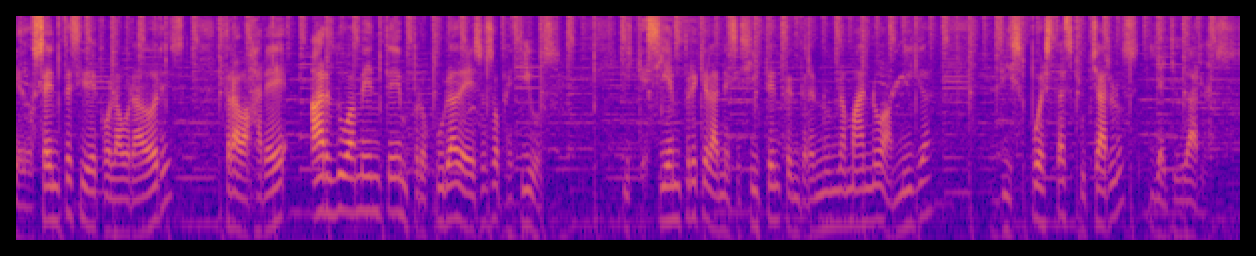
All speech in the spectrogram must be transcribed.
de docentes y de colaboradores, trabajaré arduamente en procura de esos objetivos y que siempre que la necesiten tendrán una mano amiga dispuesta a escucharlos y ayudarlos.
